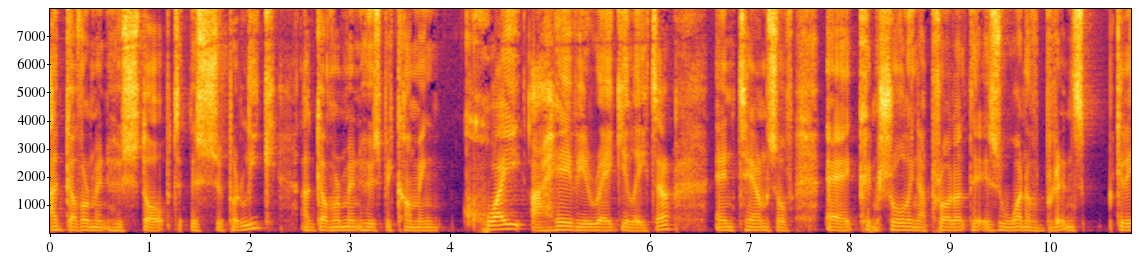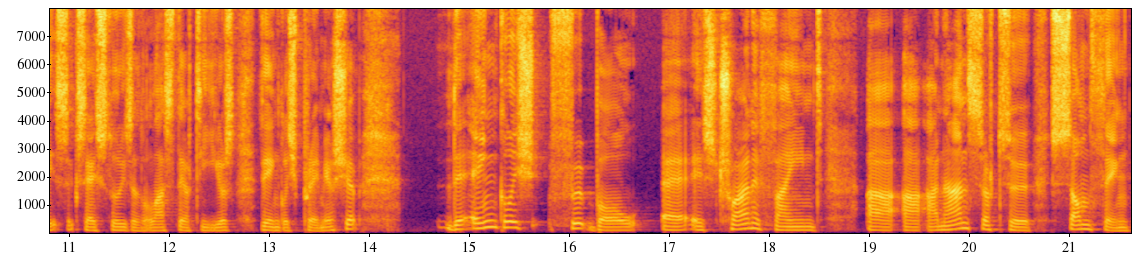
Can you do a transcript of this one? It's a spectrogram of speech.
a government who stopped the Super League, a government who's becoming quite a heavy regulator in terms of uh, controlling a product that is one of Britain's great success stories of the last 30 years, the English Premiership. The English football uh, is trying to find an answer to something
